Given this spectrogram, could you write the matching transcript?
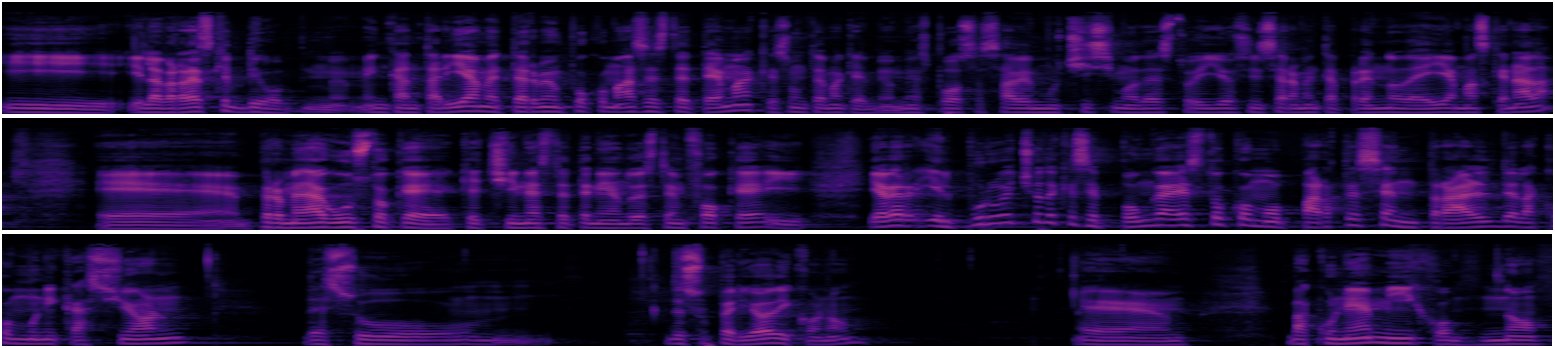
Y, la verdad es que digo, me encantaría meterme un poco más a este tema, que es un tema que mi, esposa sabe muchísimo de esto y yo sinceramente aprendo de ella más que nada. Eh, pero me da gusto que, China esté teniendo este enfoque. Y, y, a ver, y el puro hecho de que se ponga esto como parte central de la comunicación de su, de su periódico, ¿no? Eh, vacuné a mi hijo, no.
